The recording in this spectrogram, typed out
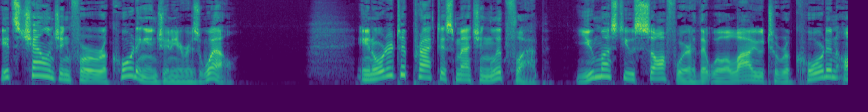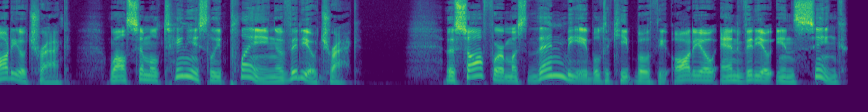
it's challenging for a recording engineer as well. In order to practice matching lip flap, you must use software that will allow you to record an audio track while simultaneously playing a video track. The software must then be able to keep both the audio and video in sync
